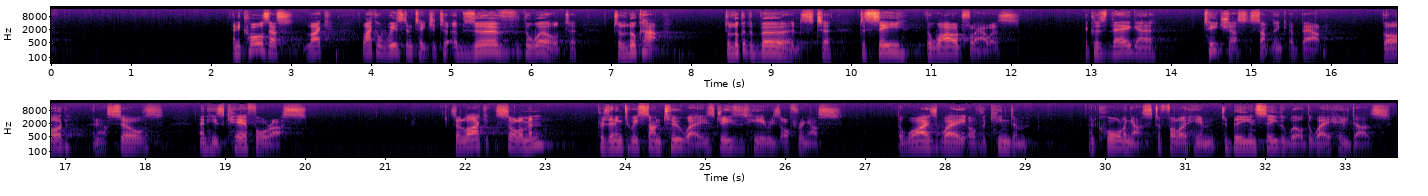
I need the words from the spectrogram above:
And He calls us, like like a wisdom teacher, to observe the world, to, to look up, to look at the birds, to, to see the wildflowers, because they're going to teach us something about God and ourselves and His care for us. So, like Solomon presenting to his son two ways, Jesus here is offering us the wise way of the kingdom and calling us to follow him, to be and see the world the way he does.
